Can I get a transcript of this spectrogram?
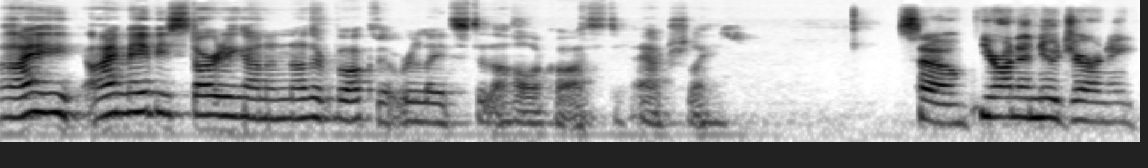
I I may be starting on another book that relates to the Holocaust. Actually, So you're on a new journey.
